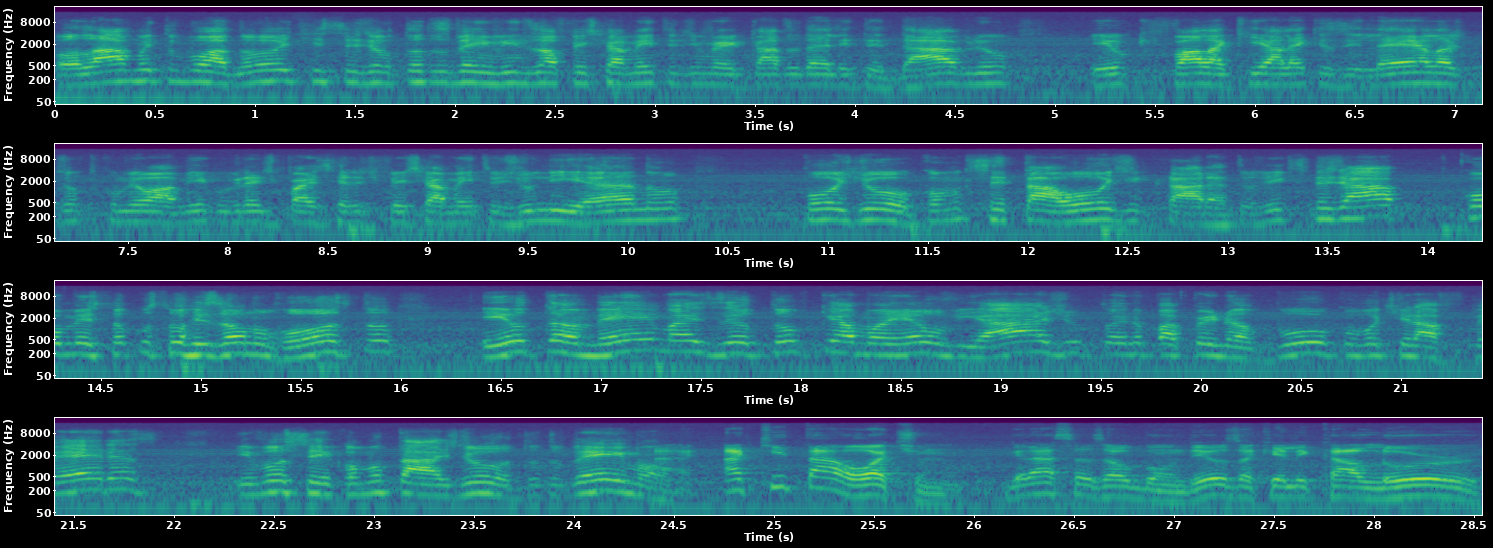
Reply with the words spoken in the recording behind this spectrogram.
Olá, muito boa noite. Sejam todos bem-vindos ao fechamento de mercado da LTW. Eu que falo aqui, Alex Vilela, junto com meu amigo, grande parceiro de fechamento, Juliano. Pô, Ju, como que você tá hoje, cara? Tu viu que você já começou com um sorrisão no rosto. Eu também, mas eu tô porque amanhã eu viajo, tô indo para Pernambuco, vou tirar férias. E você, como tá, Ju? Tudo bem, irmão? Aqui tá ótimo. Graças ao bom Deus, aquele calor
